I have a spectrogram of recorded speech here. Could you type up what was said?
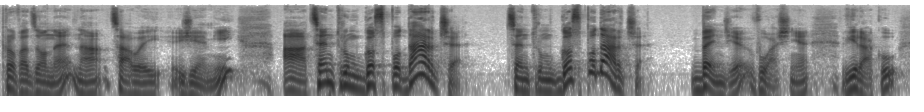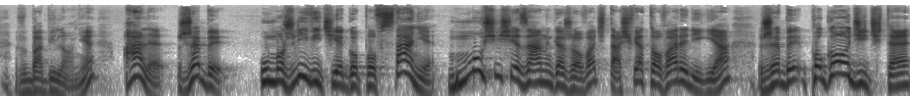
prowadzone na całej ziemi, a centrum gospodarcze, centrum gospodarcze będzie właśnie w Iraku, w Babilonie, ale żeby umożliwić jego powstanie, musi się zaangażować ta światowa religia, żeby pogodzić te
